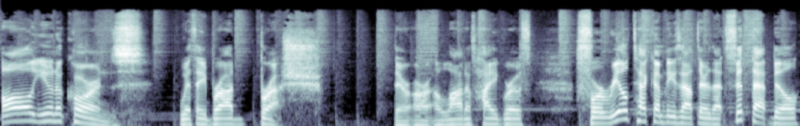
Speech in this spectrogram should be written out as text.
all unicorns with a broad brush? There are a lot of high growth for real tech companies out there that fit that bill,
